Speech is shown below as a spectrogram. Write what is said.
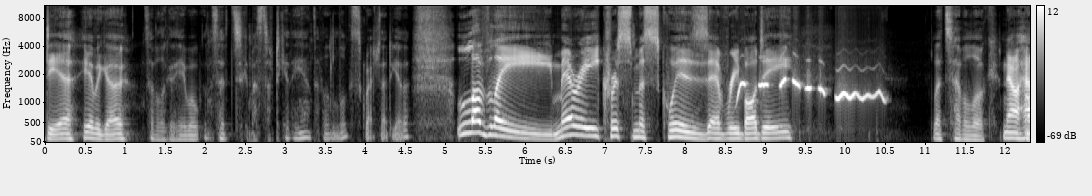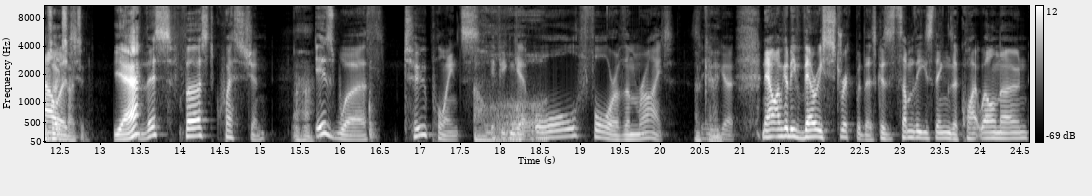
dear. Here we go. Let's have a look at here. Well, let's, have, let's get my stuff together here. Let's have a little look. Scratch that together. Lovely. Merry Christmas quiz, everybody. Let's have a look. Now, I'm so Howard. excited. Yeah? This first question Uh-huh. is worth two points if you can get all four of them right. So Here we Okay. go. Now I'm going to be very strict with this because some of these things are quite well known,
